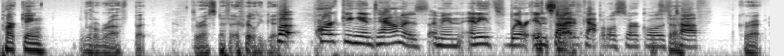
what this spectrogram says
Parking a little rough, but the rest of it really good. But parking in town is, I mean, anywhere inside tough. of Capitol Circle It's is tough. tough. Correct.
